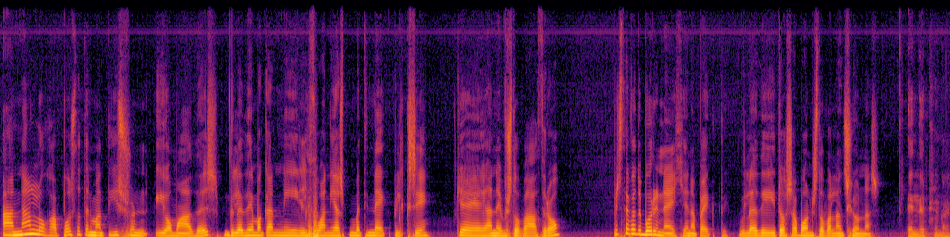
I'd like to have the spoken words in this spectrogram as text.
ανάλογα πώς θα τερματίσουν οι ομάδες, δηλαδή άμα κάνει η Λιθουανία ας πούμε την έκπληξη και ανέβει στο βάθρο, πιστεύω ότι μπορεί να έχει ένα παίκτη. Δηλαδή το Σαμπόνι στο Βαλανσιούνας. Ε, ναι, ποιον άλλο.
